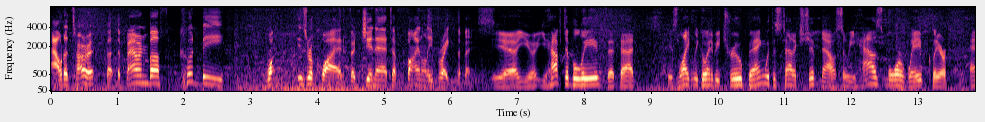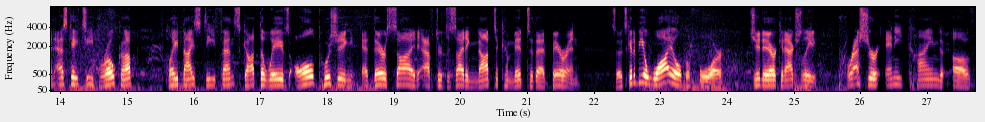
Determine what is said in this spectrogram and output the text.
outer turret, but the Baron buff could be what is required for Jin Air to finally break the base. Yeah, you, you have to believe that that is likely going to be true. Bang with the static shift now, so he has more wave clear. And SKT broke up, played nice defense, got the waves all pushing at their side after deciding not to commit to that Baron. So it's going to be a while before Jin Air can actually pressure any kind of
